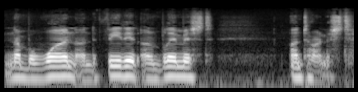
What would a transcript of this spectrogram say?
number one, undefeated, unblemished, untarnished.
